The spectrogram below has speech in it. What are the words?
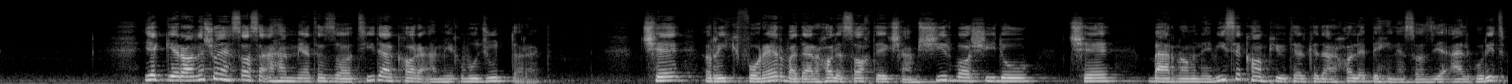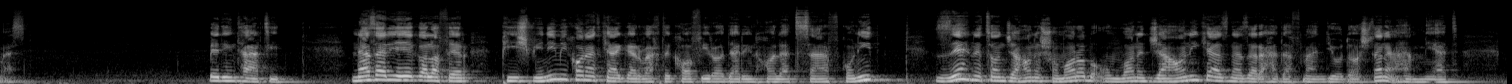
یک گرانش و احساس اهمیت ذاتی در کار عمیق وجود دارد. چه ریک فورر و در حال ساخت یک شمشیر باشید و چه برنامه نویس کامپیوتر که در حال بهینه سازی الگوریتم است. بدین ترتیب نظریه گالافر پیش بینی می کند که اگر وقت کافی را در این حالت صرف کنید ذهنتان جهان شما را به عنوان جهانی که از نظر هدفمندی و داشتن اهمیت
